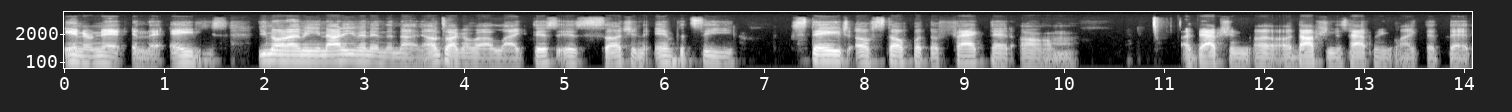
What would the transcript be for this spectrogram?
internet in the 80s. You know what I mean? Not even in the 90s. I'm talking about like this is such an infancy stage of stuff, but the fact that um adaption uh, adoption is happening like that that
